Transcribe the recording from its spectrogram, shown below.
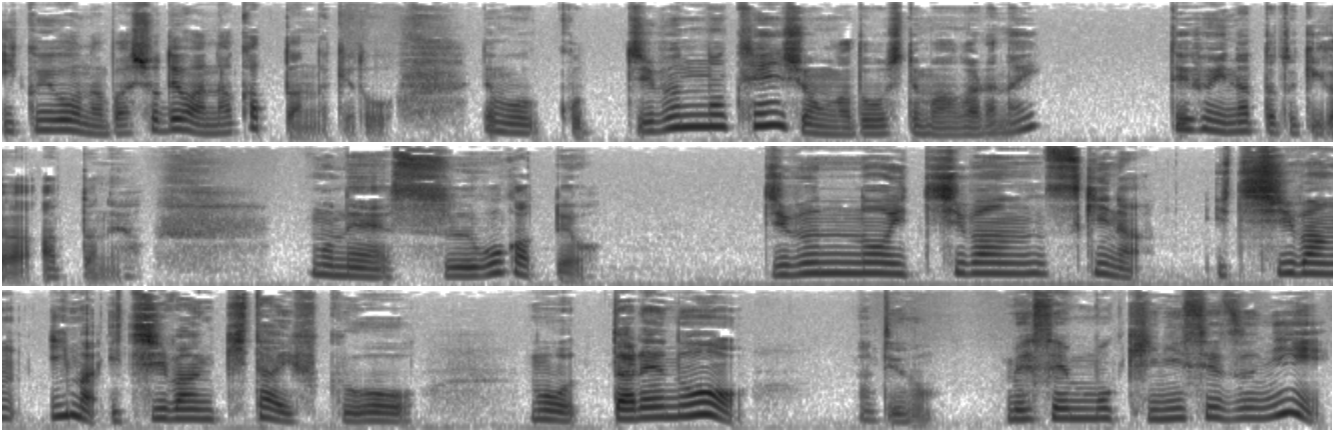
行くような場所ではなかったんだけど、でも、こう、自分のテンションがどうしても上がらないっていう風になった時があったのよ。もうね、すごかったよ。自分の一番好きな一番今一番着たい服をもう誰の何て言うの目線も気にせずに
